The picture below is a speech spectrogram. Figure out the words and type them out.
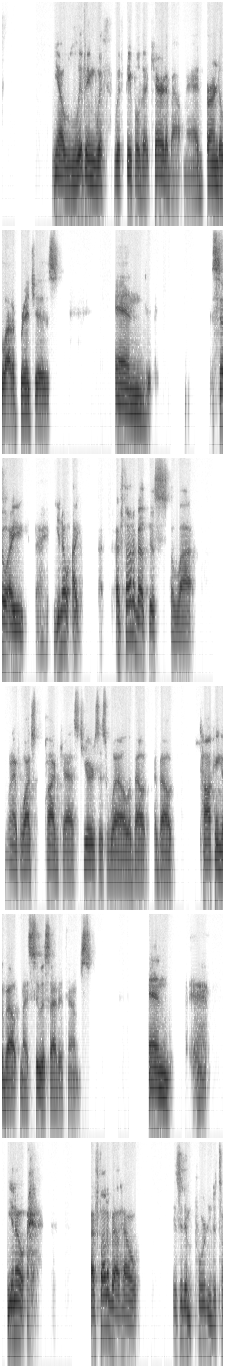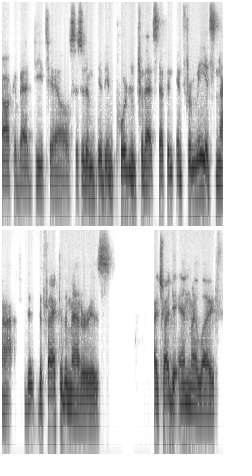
you know living with with people that cared about me. I'd burned a lot of bridges. And so i you know i i've thought about this a lot when i've watched podcasts yours as well about about talking about my suicide attempts. And, you know, I've thought about how is it important to talk about details? Is it important for that stuff? And, and for me, it's not. The, the fact of the matter is, I tried to end my life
